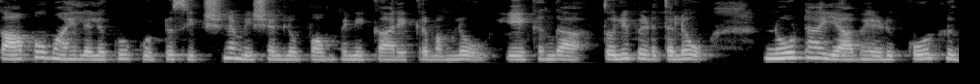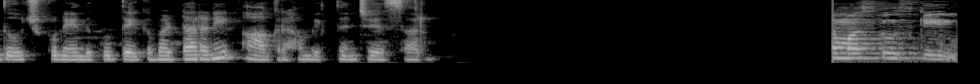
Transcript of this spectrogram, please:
కాపు మహిళలకు కుట్టు శిక్షణ మిషన్లు పంపిణీ కార్యక్రమంలో ఏకంగా తొలి విడతలో నూట యాభై ఏడు కోట్లు దోచుకునేందుకు తెగబడ్డారని ఆగ్రహం వ్యక్తం చేశారు. మస్తు స్కీమ్.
